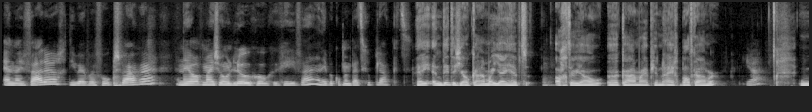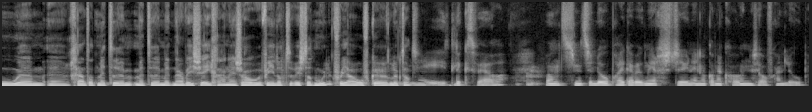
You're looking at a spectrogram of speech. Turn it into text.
En mijn vader, die werkt bij Volkswagen. En hij had mij zo'n logo gegeven. En die heb ik op mijn bed geplakt. hey, en dit is jouw kamer. Jij hebt achter jouw eh, kamer heb je een eigen badkamer. Ja? Hoe ehm, eh, gaat dat met, eh, met, eh, met naar wc gaan en zo? Vind je dat, is dat moeilijk voor jou of lukt dat? Nee, het lukt wel. Want met zijn looprijk heb ik meer steun. En dan kan ik gewoon zelf gaan lopen.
